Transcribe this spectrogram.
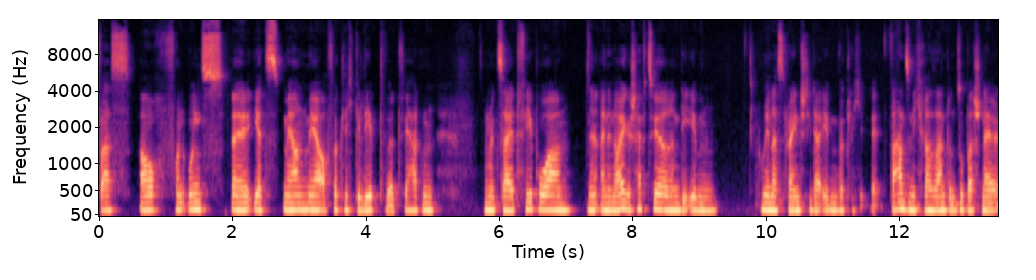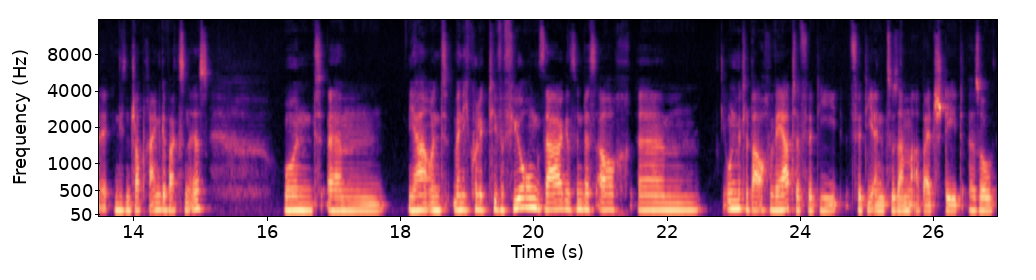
was auch von uns äh, jetzt mehr und mehr auch wirklich gelebt wird. Wir hatten mit seit Februar eine, eine neue Geschäftsführerin, die eben Lorena Strange, die da eben wirklich äh, wahnsinnig rasant und super schnell in diesen Job reingewachsen ist. Und ähm, ja, und wenn ich kollektive Führung sage, sind das auch ähm, unmittelbar auch Werte, für die, für die eine Zusammenarbeit steht. Also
